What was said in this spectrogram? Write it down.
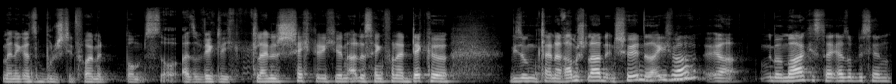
Meine ganze Bude steht voll mit Bums. So. Also wirklich kleine Schächtelchen, alles hängt von der Decke. Wie so ein kleiner Ramschladen in Schön, sag ich mal. Ja. Aber Marc ist da eher so ein bisschen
